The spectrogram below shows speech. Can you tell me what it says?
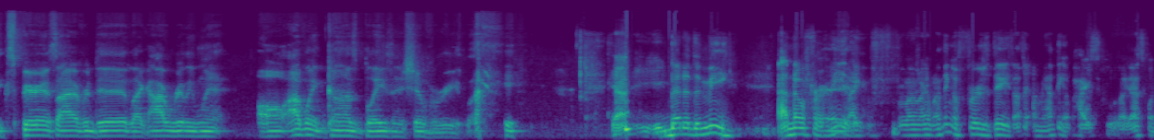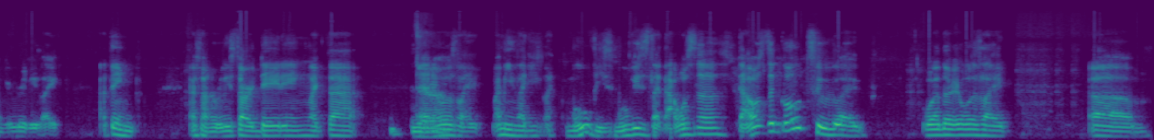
experience I ever did. Like, I really went all I went guns blazing chivalry. Like Yeah, you better than me. I know for me, like I think of first dates. I, mean, I think of high school. Like that's when you really like. I think that's when I really started dating like that. Yeah. And it was like, I mean, like like movies, movies. Like that was the that was the go to. Like whether it was like, um,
